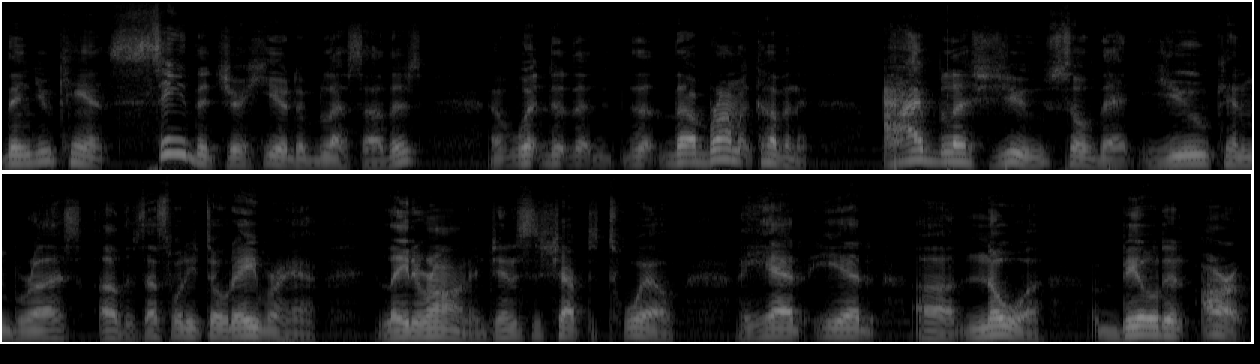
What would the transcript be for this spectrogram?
then you can't see that you're here to bless others. What the, the, the, the Abrahamic covenant. I bless you so that you can bless others. That's what he told Abraham later on in Genesis chapter 12. He had he had uh, Noah build an ark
